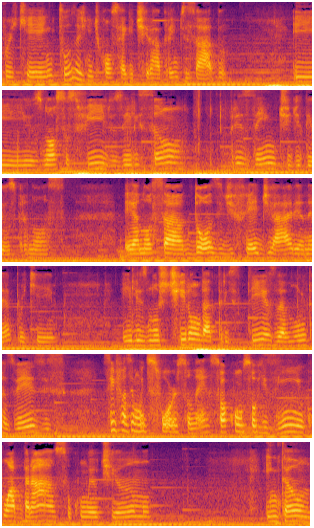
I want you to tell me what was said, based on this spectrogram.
porque em tudo a gente consegue tirar aprendizado. E os nossos filhos, eles são presente de Deus para nós. É a nossa dose de fé diária, né? Porque eles nos tiram da tristeza muitas vezes sem fazer muito esforço, né? Só com um sorrisinho, com um abraço, com um eu te amo. Então,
